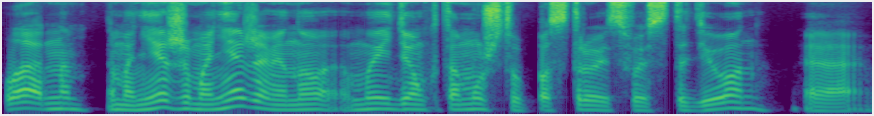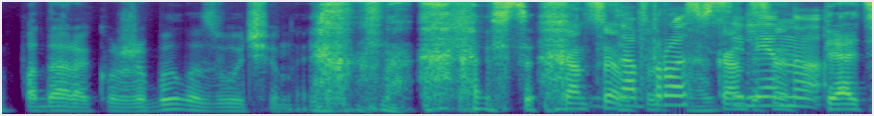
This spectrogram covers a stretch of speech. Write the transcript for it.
Ладно, манежи манежами, но мы идем к тому, чтобы построить свой стадион. Э, Подарок уже был озвучен. Концепт. Запрос в вселенную Пять-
